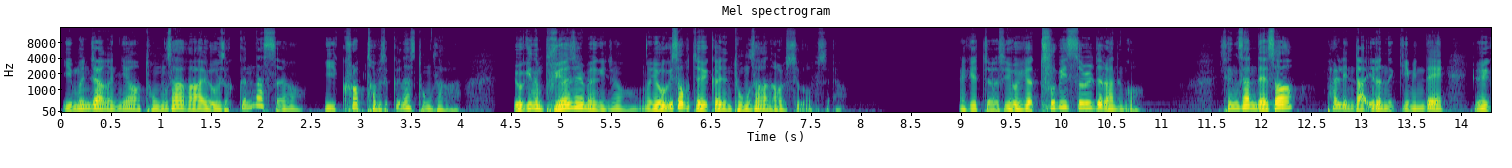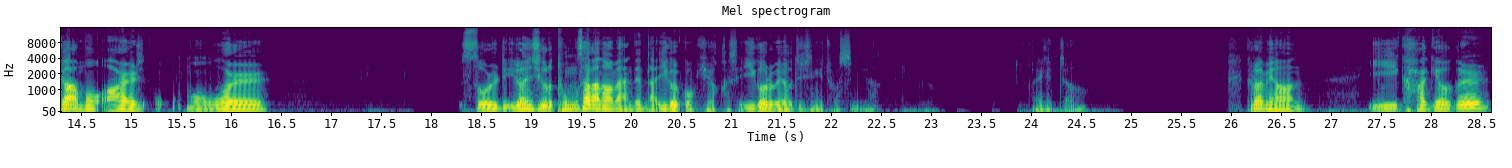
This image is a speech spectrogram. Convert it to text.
이 문장은요 동사가 여기서 끝났어요. 이 크롭톱에서 끝났어 동사가. 여기는 부연 설명이죠. 여기서부터 여기까지는 동사가 나올 수가 없어요. 알겠죠? 그래서 여기가 to be sold라는 거. 생산돼서 팔린다 이런 느낌인데 여기가 뭐 are 뭐 were sold 이런 식으로 동사가 나오면 안 된다. 이걸 꼭 기억하세요. 이거를 외워 두시는 게 좋습니다. 알겠죠? 그러면 이 가격을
